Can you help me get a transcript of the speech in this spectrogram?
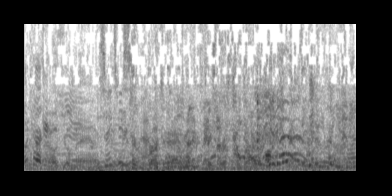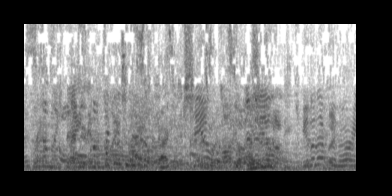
Look at Gojo, man. This makes me so happy. Birds and everything. And he like does something like this, and it's like, Chill, Gojo, chill. You don't have to hurry,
